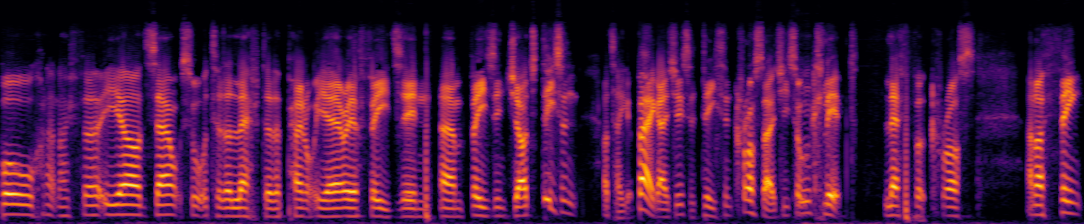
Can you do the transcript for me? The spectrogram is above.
ball, I don't know, thirty yards out, sort of to the left of the penalty area, feeds in, um, feeds in Judge. Decent I'll take it back actually, it's a decent cross actually, sort of clipped left foot cross. And I think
